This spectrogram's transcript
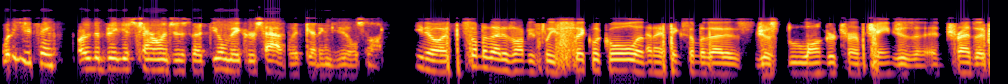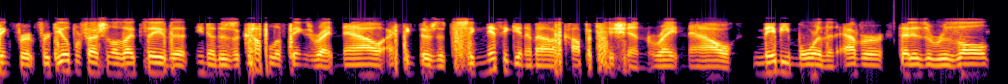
What do you think are the biggest challenges that deal makers have with getting deals done? You know, some of that is obviously cyclical, and I think some of that is just longer term changes and, and, trends. I think for, for deal professionals, I'd say that, you know, there's a couple of things right now. I think there's a significant amount of competition right now, maybe more than ever, that is a result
